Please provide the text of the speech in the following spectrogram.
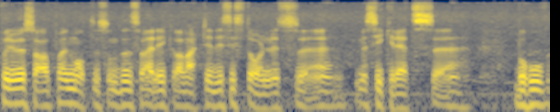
for USA på en måte som dessverre ikke har vært i de siste årenes eh, med sikkerhetsbehov.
